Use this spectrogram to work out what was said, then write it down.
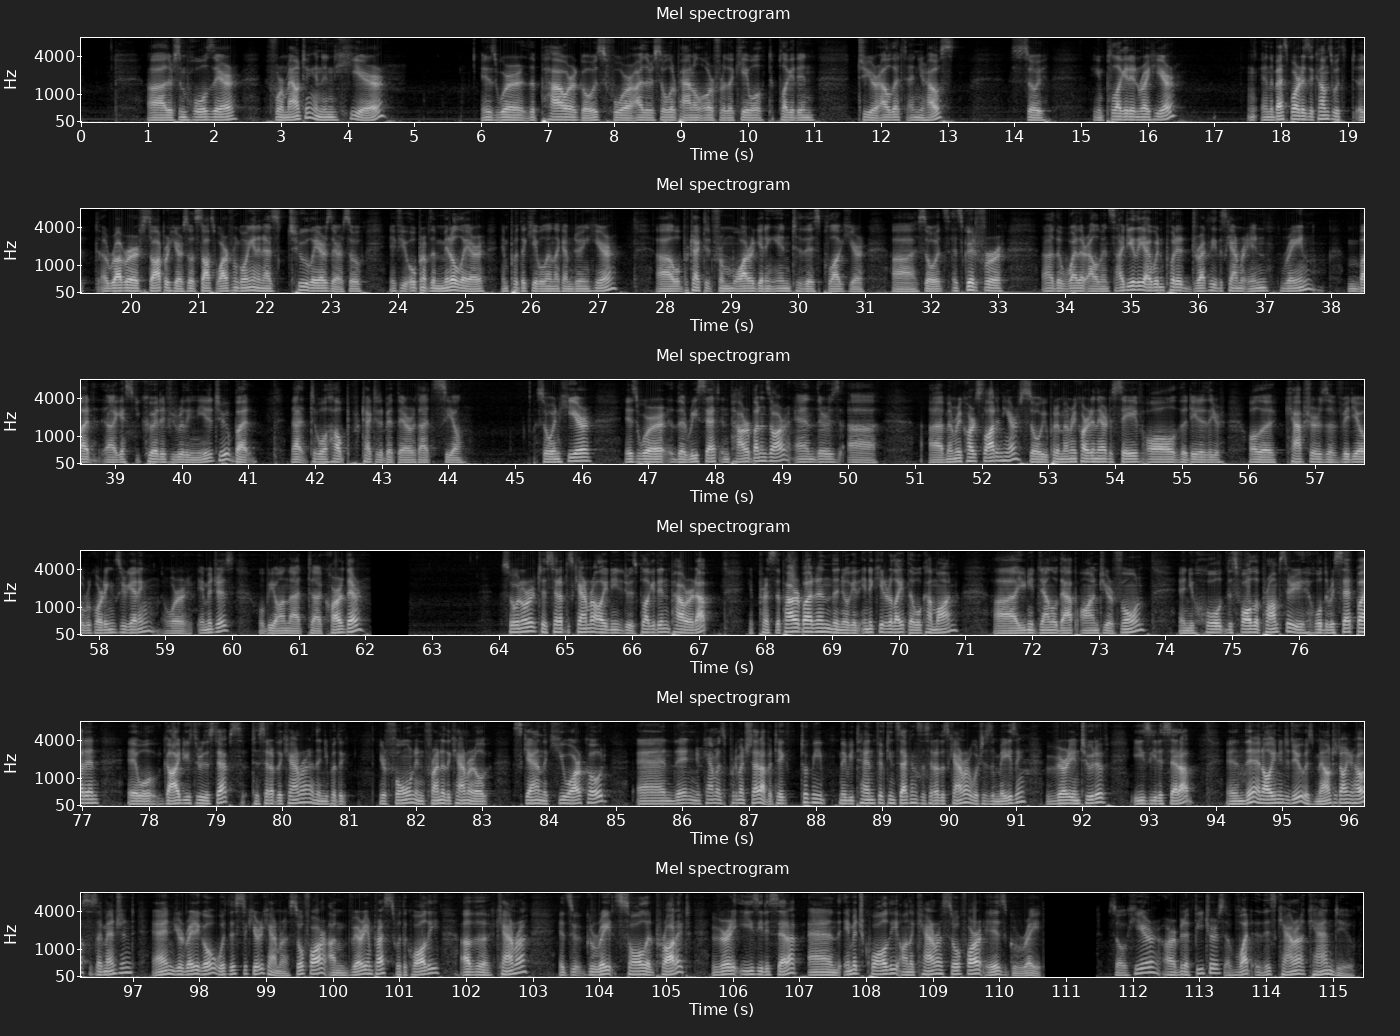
uh, there's some holes there for mounting and in here is where the power goes for either solar panel or for the cable to plug it in to your outlet in your house. So you can plug it in right here. And the best part is it comes with a, a, rubber stopper here so it stops water from going in and has two layers there. So if you open up the middle layer and put the cable in like I'm doing here uh, will protect it from water getting into this plug here. Uh, so it's it's good for uh, the weather elements ideally I wouldn't put it directly this camera in rain but uh, I guess you could if you really needed to but that will help protect it a bit there with that seal so in here is where the reset and power buttons are, and there's a, a memory card slot in here. So you put a memory card in there to save all the data that you're, all the captures of video recordings you're getting or images will be on that uh, card there. So in order to set up this camera, all you need to do is plug it in, power it up. You press the power button, then you'll get an indicator light that will come on. Uh, you need to download the app onto your phone and you hold this follow the prompts there. You hold the reset button. It will guide you through the steps to set up the camera and then you put the your phone in front of the camera. It'll scan the QR code and then your camera is pretty much set up. It take, took me maybe 10 15 seconds to set up this camera which is amazing. Very intuitive easy to set up and then all you need to do is mount it on your house as I mentioned and you're ready to go with this security camera so far I'm very impressed with the quality of the camera it's a great solid product, very easy to set up, and the image quality on the camera so far is great. So here are a bit of features of what this camera can do.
